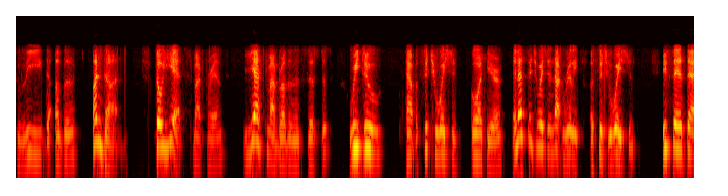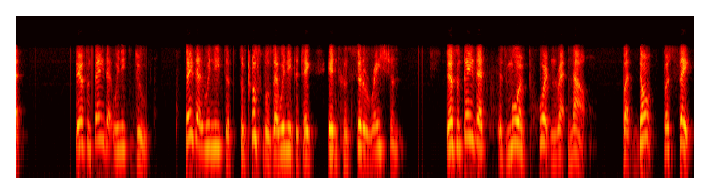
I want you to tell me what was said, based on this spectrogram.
to leave the other undone. So, yes, my friends, yes, my brothers and sisters, we do have a situation going here, and that situation is not really a situation. He says that there are some things that we need to do, things that we need to, some principles that we need to take in consideration. There are some things that is more important right now, but don't forsake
